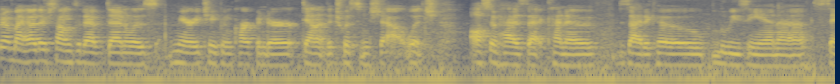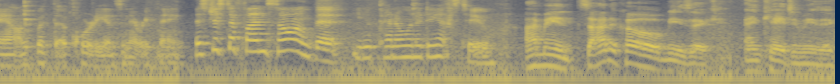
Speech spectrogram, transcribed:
One of my other songs that I've done was Mary Chapin Carpenter down at the Twist and Shout, which also has that kind of Zydeco, Louisiana sound with the accordions and everything. It's just a fun song that you kind of want to dance to. I mean, Zydeco music and Cajun music,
